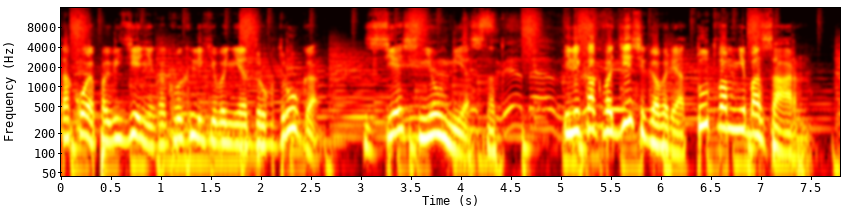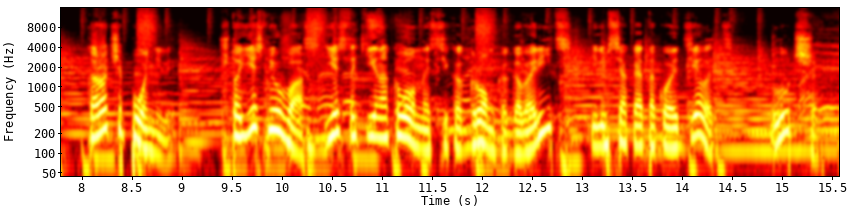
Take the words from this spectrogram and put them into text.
такое поведение, как выкликивание друг друга, здесь неуместно. Или как в Одессе говорят, тут вам не базар. Короче, поняли, что если у вас есть такие наклонности, как громко говорить или всякое такое делать, лучше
